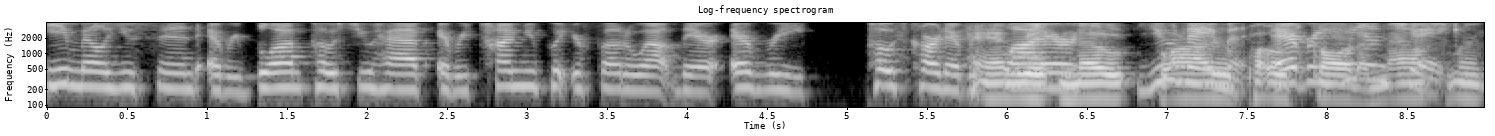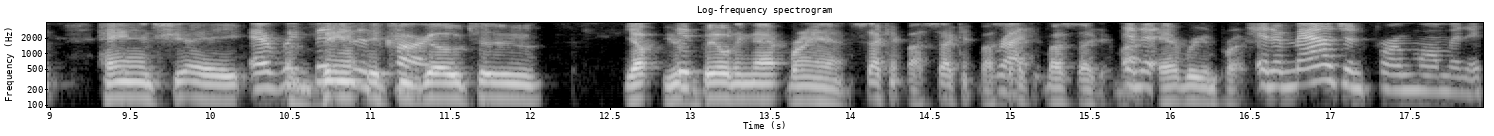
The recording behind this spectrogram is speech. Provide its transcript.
email you send, every blog post you have, every time you put your photo out there, every postcard, every Handwritten flyer, note, you flyer, name it, every handshake, announcement, handshake, every event business that card. you go to. Yep, you're It's- building that brand second by second by Right. second by second by And uh, every impression. And imagine for a moment if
